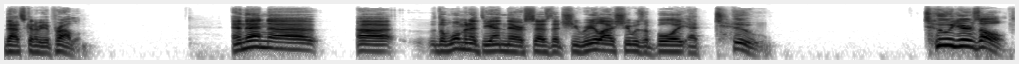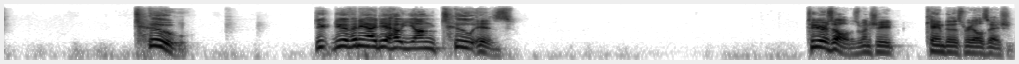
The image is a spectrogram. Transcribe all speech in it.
that's going to be a problem. And then uh, uh, the woman at the end there says that she realized she was a boy at two. Two years old. Two. Do, do you have any idea how young two is? Two years old is when she came to this realization.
